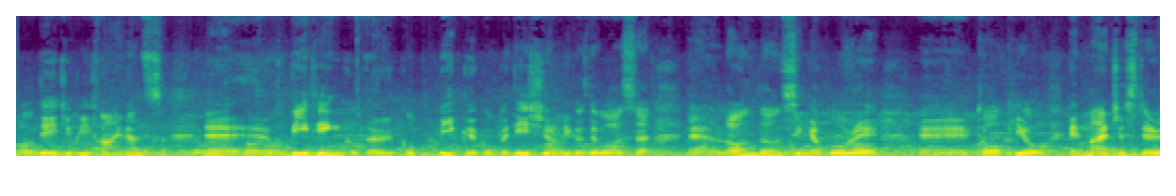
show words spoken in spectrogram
of the ATP finals, uh, beating uh, co big competition because there was uh, uh London, Singapore, uh, Tokyo, and Manchester,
